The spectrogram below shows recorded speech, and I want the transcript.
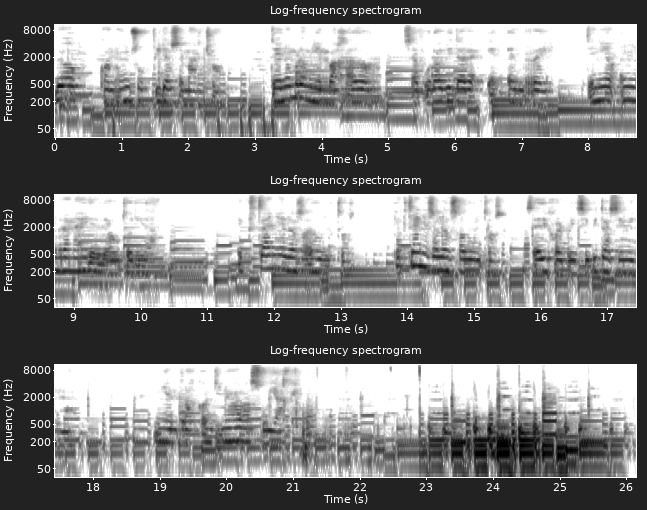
Luego, con un suspiro, se marchó. Te nombro mi embajador, se apuró a gritar el rey. Tenía un gran aire de autoridad. Extraño a los adultos. Qué extraños son los adultos, se dijo el principito a sí mismo, mientras continuaba su viaje.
